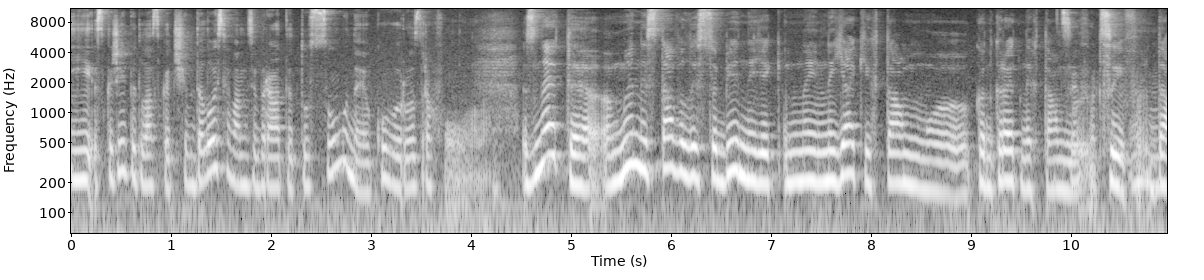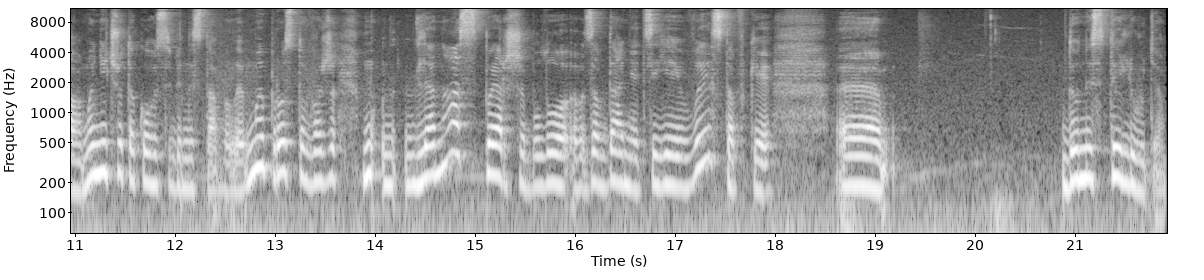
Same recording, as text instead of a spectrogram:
І скажіть, будь ласка, чи вдалося вам зібрати ту суму, на яку ви розраховували? Знаєте, ми не ставили собі ніяких там е, конкретних там Цифр. цифр. Да, ми нічого такого собі не ставили. Ми просто вважаємо. Для нас перше було завдання цієї виставки е, донести людям,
